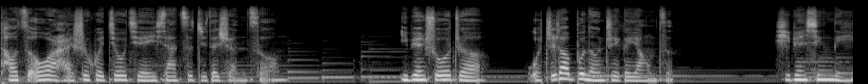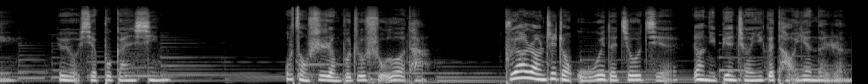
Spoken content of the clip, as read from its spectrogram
桃子偶尔还是会纠结一下自己的选择，一边说着“我知道不能这个样子”，一边心里又有些不甘心。我总是忍不住数落他：“不要让这种无谓的纠结让你变成一个讨厌的人。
